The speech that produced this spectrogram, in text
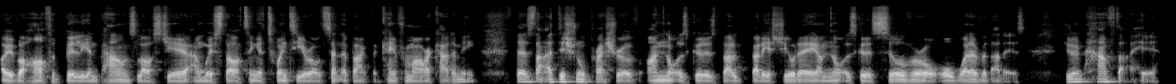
over half a billion pounds last year, and we're starting a 20 year old centre back that came from our academy. There's that additional pressure of I'm not as good as Badiashile, I'm not as good as Silva, or, or whatever that is. You don't have that here.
